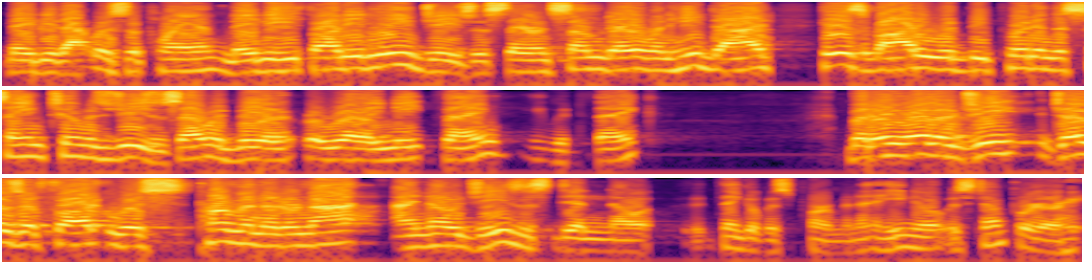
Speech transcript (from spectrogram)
Maybe that was the plan. Maybe he thought he'd leave Jesus there, and someday when he died, his body would be put in the same tomb as Jesus. That would be a, a really neat thing, he would think. But whether G- Joseph thought it was permanent or not, I know Jesus didn't know it, think it was permanent. He knew it was temporary.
